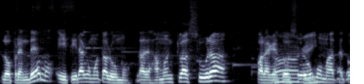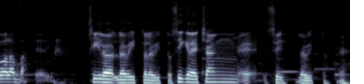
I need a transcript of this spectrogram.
lo prendemos y tira como tal humo. La dejamos en clausura para que todo ese humo mate todas las bacterias. Sí, lo, he visto, lo he visto. Sí, que le echan, eh, sí, lo he visto. Eh.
